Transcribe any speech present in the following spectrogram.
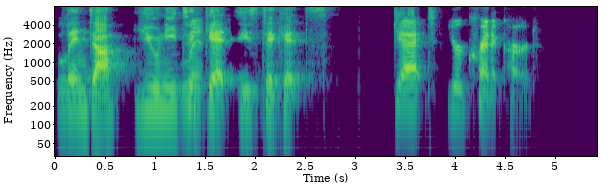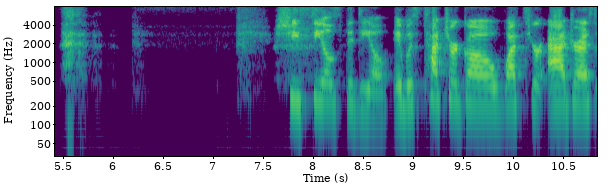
Linda, you need to Linda. get these tickets. Get your credit card. she seals the deal. It was touch or go. What's your address?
